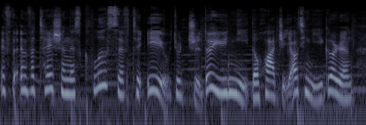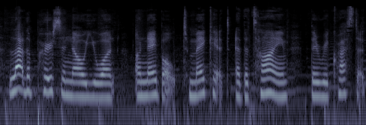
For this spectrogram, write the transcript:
If the invitation is exclusive to you，就只对于你的话，只邀请你一个人，let the person know you are unable to make it at the time they requested.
